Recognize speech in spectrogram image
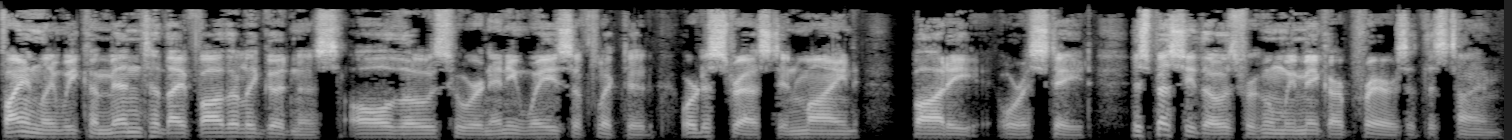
Finally, we commend to thy fatherly goodness all those who are in any ways afflicted or distressed in mind, body, or estate, especially those for whom we make our prayers at this time.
